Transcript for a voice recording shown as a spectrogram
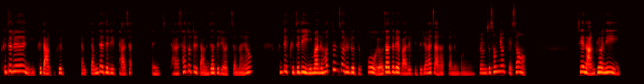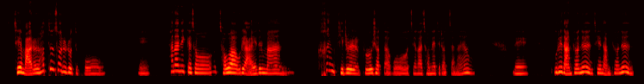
그들은 그남그남 남자들이 다사예다 사도들이 남자들이었잖아요. 근데 그들이 이 말을 헛된 소리로 듣고 여자들의 말을 믿으려 하지 않았다는 거예요. 그러면서 성령께서 제 남편이 제 말을 허튼 소리로 듣고 예 하나님께서 저와 우리 아이들만 큰 길을 보이셨다고 제가 전해 드렸잖아요. 네. 우리 남편은 제 남편은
